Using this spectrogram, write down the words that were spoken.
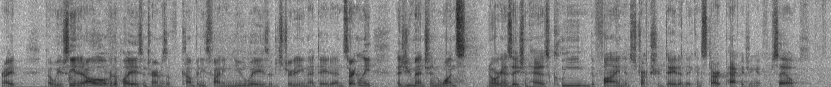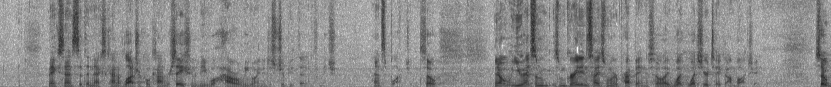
right? Uh, we've seen it all over the place in terms of companies finding new ways of distributing that data. And certainly, as you mentioned, once an organization has clean, defined, and structured data, they can start packaging it for sale. Makes sense that the next kind of logical conversation would be, well, how are we going to distribute that information? Hence blockchain. So, you know, you had some some great insights when we were prepping. So, like, what what's your take on blockchain? So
